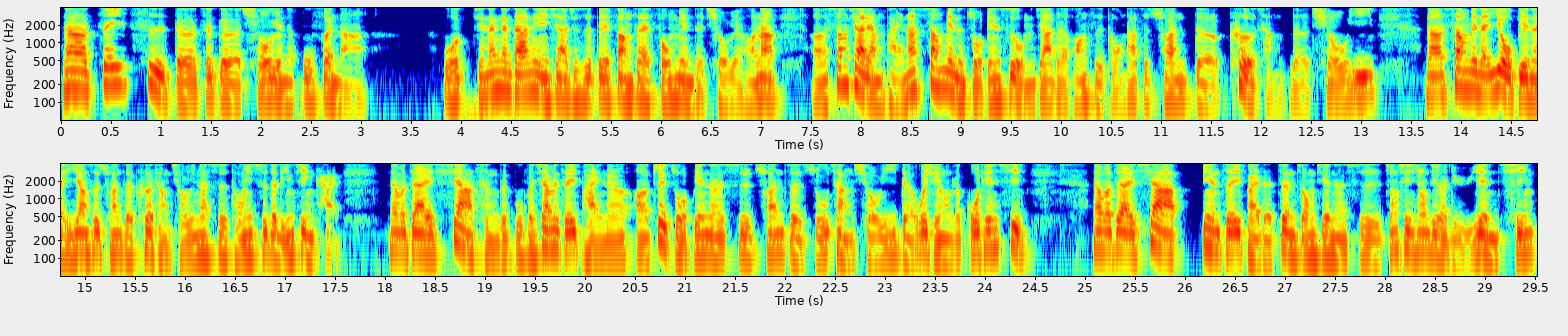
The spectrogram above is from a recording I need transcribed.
那这一次的这个球员的部分呢，我简单跟大家念一下，就是被放在封面的球员哈。那呃上下两排，那上面的左边是我们家的黄子鹏，他是穿的客场的球衣。那上面的右边呢，一样是穿着客场球衣，那是同一师的林敬凯。那么在下层的部分，下面这一排呢，呃最左边呢是穿着主场球衣的魏全龙的郭天信。那么在下面这一排的正中间呢是中信兄弟的吕彦青，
